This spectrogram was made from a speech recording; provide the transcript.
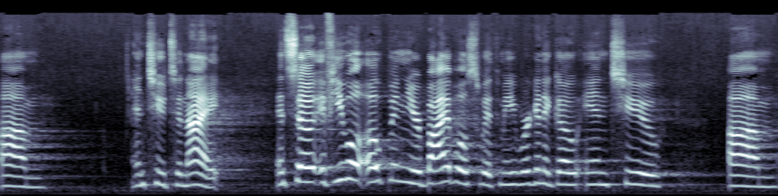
um, into tonight. And so, if you will open your Bibles with me, we're going to go into. Um,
